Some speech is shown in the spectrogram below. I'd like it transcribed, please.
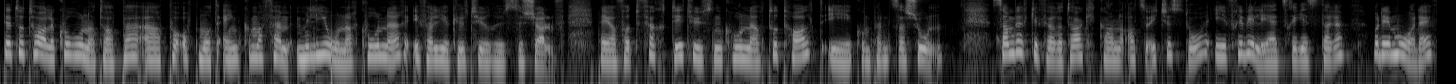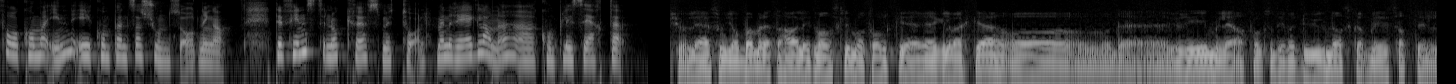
Det totale koronatapet er på opp mot 1,5 millioner kroner, ifølge Kulturhuset sjøl. De har fått 40 000 kroner totalt i kompensasjon. Samvirkeforetak kan altså ikke stå i Frivillighetsregisteret, og det må de for å komme inn i kompensasjonsordninga. Det finnes noen smutthull, men reglene er kompliserte. Selv jeg som jobber med dette har litt vanskelig med å tolke regelverket. Og det er urimelig at folk som driver dugnad skal bli satt til,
